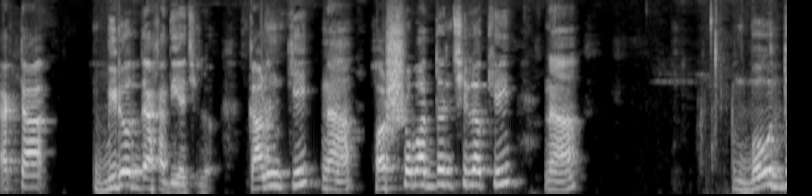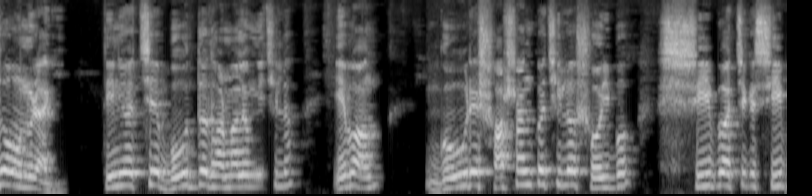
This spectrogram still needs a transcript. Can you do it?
একটা বিরোধ দেখা দিয়েছিল। কারণ কি? না, হর্ষবর্ধন ছিল কি? না, বৌদ্ধ অনুরাগী। তিনি হচ্ছে বৌদ্ধ ধর্মাবলম্বী ছিল এবং গৌড়ের শশাঙ্ক ছিল শৈব, শিব হচ্ছে কি শিব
